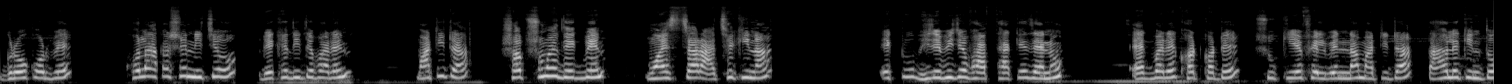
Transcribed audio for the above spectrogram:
গ্রো করবে। খোলা আকাশের নিচেও রেখে দিতে পারেন। মাটিটা সব সময় দেখবেন ময়েশ্চার আছে কি না একটু ভিজে ভিজে ভাব থাকে যেন। একবারে খটখটে শুকিয়ে ফেলবেন না মাটিটা, তাহলে কিন্তু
